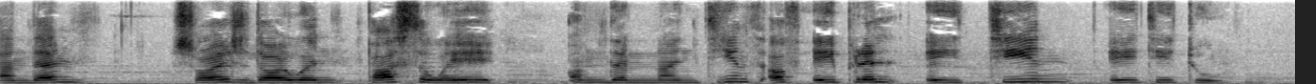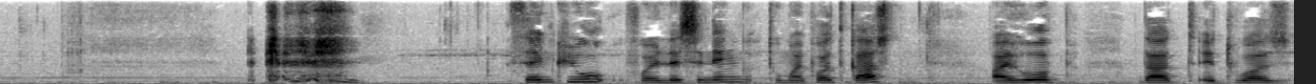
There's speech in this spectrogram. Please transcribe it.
And then Charles Darwin passed away on the 19th of April 1882. Thank you for listening to my podcast. I hope that it was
